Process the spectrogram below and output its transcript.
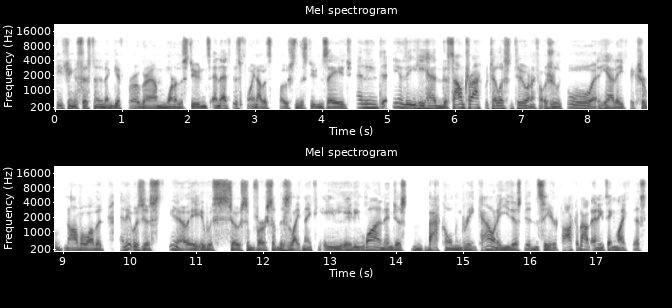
teaching assistant in a gift program, one of the students. And at this point, I was close to the student's age. And you know, the, he had the soundtrack, which I listened to and I thought was really cool. And he had a picture novel of it. And it was just, you know, it, it was so subversive. This is like 1980, 81. And just back home in Greene County, you just didn't see or talk about anything like this.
